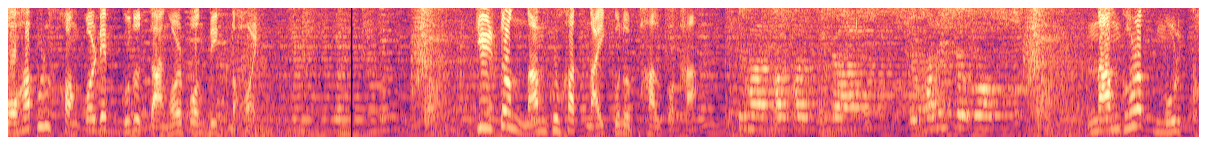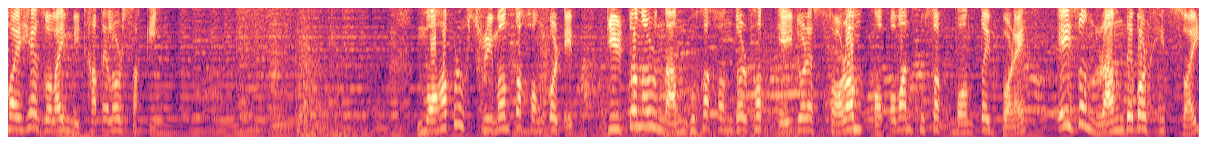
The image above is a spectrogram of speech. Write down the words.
মহাপুৰুষ শংকৰদেৱ কোনো ডাঙৰ পণ্ডিত নহয়। কীৰ্তন নামঘোষাত নাই কোনো ভাল কথা। নামঘৰত মূৰ্খইহে জ্বলাই মিঠাতেলৰ চাকি। মহাপুৰুষ শ্ৰীমন্ত শংকৰদেৱ কীৰ্তন আৰু নামঘোষা সন্দৰ্ভত এইদৰে চৰম অপমানসূচক মন্তব্যৰে এইজন ৰামদেৱৰ শিষ্যই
